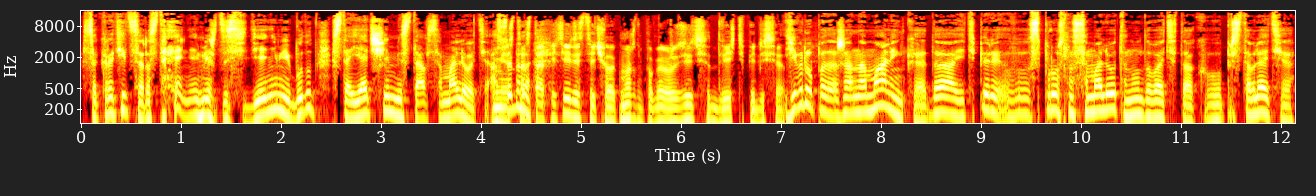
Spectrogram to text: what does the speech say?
сократится расстояние между сиденьями и будут стоячие места в самолете. Вместо Особенно... 150 человек можно погрузить 250. Европа даже она маленькая, да, и теперь э, спрос на самолеты, ну давайте так, представляете,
